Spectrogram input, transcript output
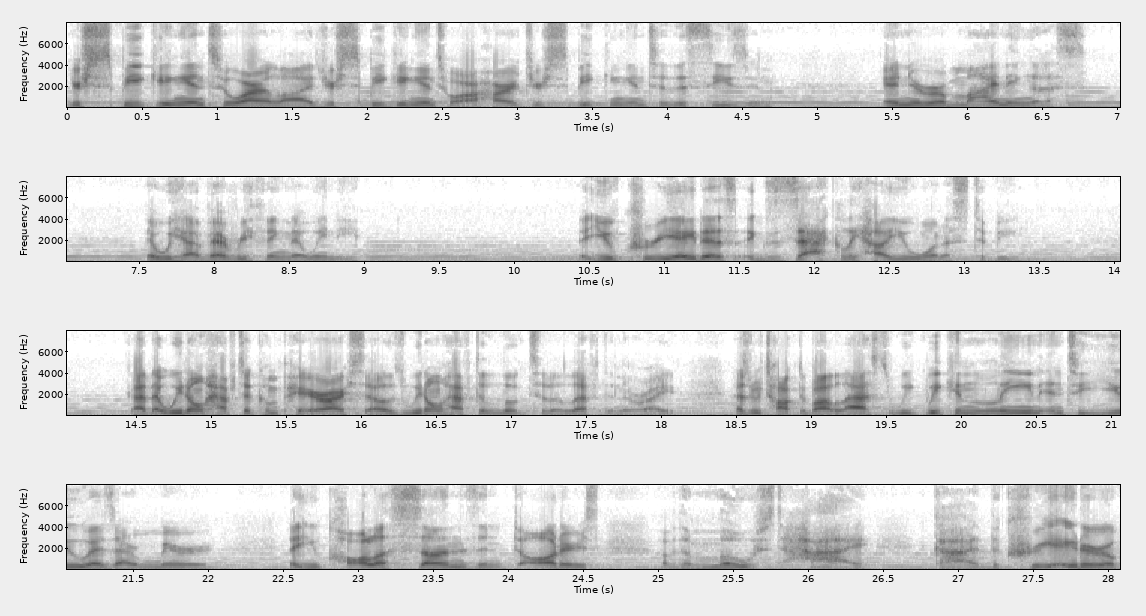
you're speaking into our lives, you're speaking into our hearts, you're speaking into this season, and you're reminding us that we have everything that we need. That you've created us exactly how you want us to be. God, that we don't have to compare ourselves, we don't have to look to the left and the right. As we talked about last week, we can lean into you as our mirror, that you call us sons and daughters of the Most High, God, the creator of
